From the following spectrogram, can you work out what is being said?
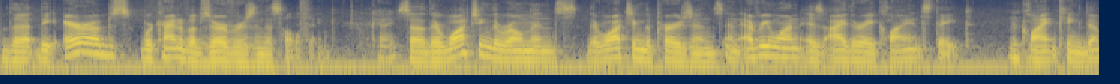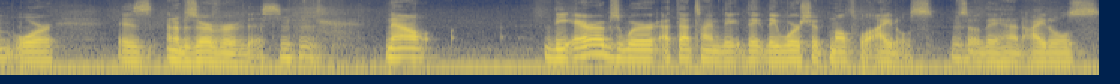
the, the arabs were kind of observers in this whole thing Okay. so they're watching the romans they're watching the persians and everyone is either a client state a Mhm. client kingdom or is an observer of this hmm now, the Arabs were at that time they, they, they worshipped multiple idols. So Mhm. they had idols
